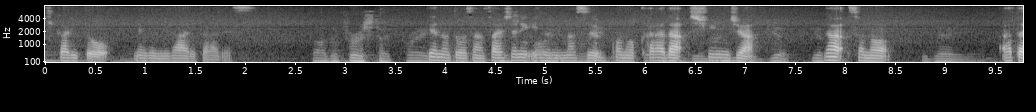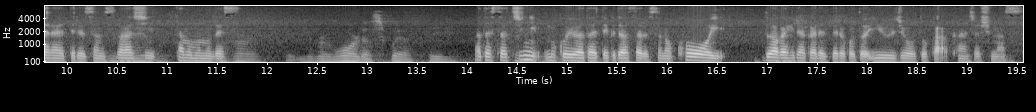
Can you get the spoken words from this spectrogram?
光と恵みがあるからです。天の父さん、最初に祈ります。この体、信者がその与えられているその素晴らしい賜物です。私たちに報いを与えてくださるその行為、ドアが開かれていること、友情とか感謝します。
